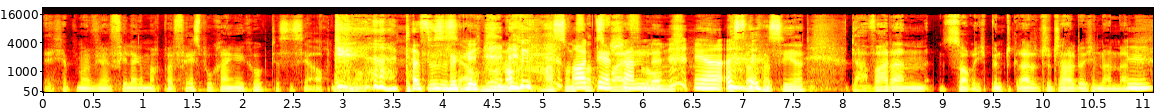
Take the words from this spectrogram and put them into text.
ich habe mal wieder einen Fehler gemacht bei Facebook reingeguckt. Das ist ja auch nur noch, Das ist das ist ja wirklich auch nur noch Hass und Ort Verzweiflung. Ja. was da passiert. Da war dann, sorry, ich bin gerade total durcheinander. Mhm.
